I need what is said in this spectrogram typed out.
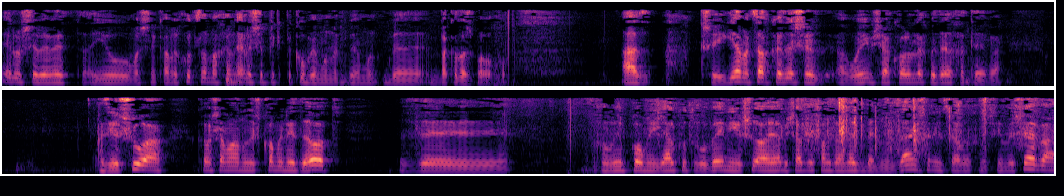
אלו שבאמת היו, מה שנקרא, מחוץ למחן, אלה שפקפקו באמונות, באמונות, בקדוש ברוך הוא. אז כשהגיע מצב כזה של רואים שהכל הולך בדרך הטבע, אז ישוע, כמו שאמרנו, יש כל מיני דעות, ואנחנו אומרים פה מילקוט ראובני, ישוע היה בשעת מלחמת המלך בן נ"ז שנים, 957,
